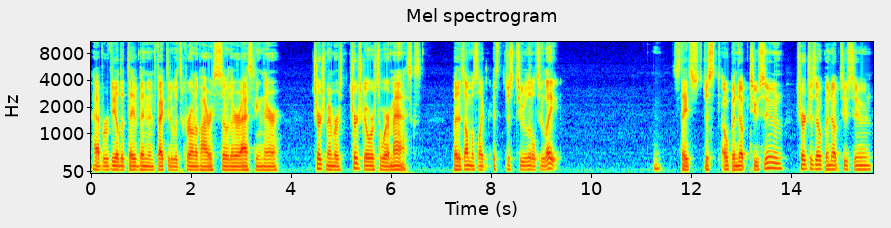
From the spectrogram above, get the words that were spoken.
have revealed that they've been infected with coronavirus, so they're asking their church members, churchgoers, to wear masks. But it's almost like it's just too little, too late. States just opened up too soon. Churches opened up too soon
